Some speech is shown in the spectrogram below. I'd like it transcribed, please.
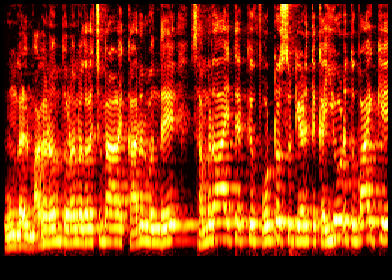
உங்கள் மகனும் துணை முதலமைச்சரான கரூர் வந்து சமுதாயத்திற்கு போட்டோ ஷூட் எடுத்து கையோடு துபாய்க்கு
